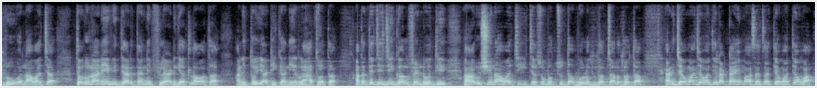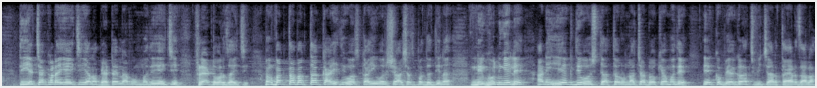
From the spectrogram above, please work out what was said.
ध्रुव नावाच्या तरुणाने विद्यार्थ्यांनी फ्लॅट घेतला होता आणि तो या ठिकाणी राहत होता. आता त्याची जी गर्लफ्रेंड होती ऋषी नावाची हिच्यासोबतसुद्धा बोलत होता चालत होता. आणि जेव्हा जेव्हा तिला टाईम असायचा तेव्हा तेव्हा ती याच्याकडे यायची याला भेटायला रूममध्ये यायची फ्लॅटवर जायची. मग बघता बघता काही दिवस काही वर्ष अशाच पद्धतीनं निघून गेले आणि एक दिवस त्या तरुणाच्या डोक्यामध्ये एक वेगळाच विचार तयार झाला.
